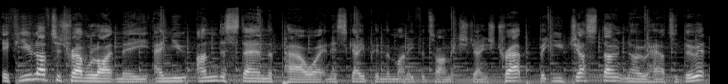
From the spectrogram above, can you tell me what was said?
If you love to travel like me and you understand the power in escaping the money for time exchange trap, but you just don't know how to do it,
